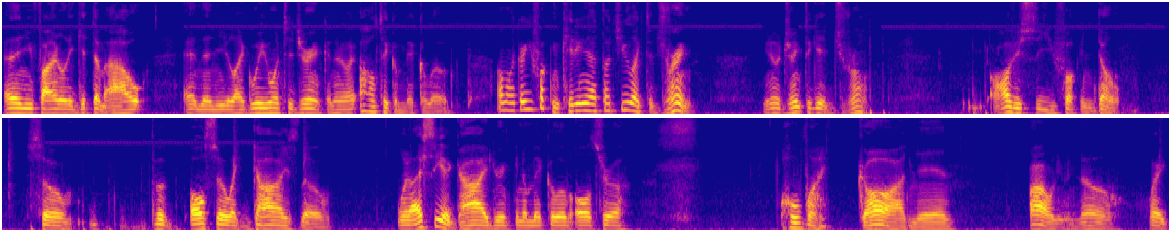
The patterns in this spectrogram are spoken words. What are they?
And then you finally get them out, and then you're like, "What do you want to drink?" And they're like, oh, "I'll take a Michelob." I'm like, "Are you fucking kidding me? I thought you like to drink. You know, drink to get drunk." Obviously, you fucking don't. So, but also like guys though, when I see a guy drinking a Michelob Ultra, oh my god, man, I don't even know. Like,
